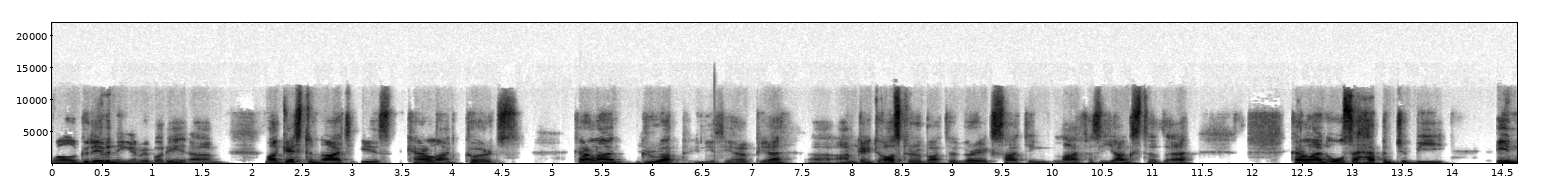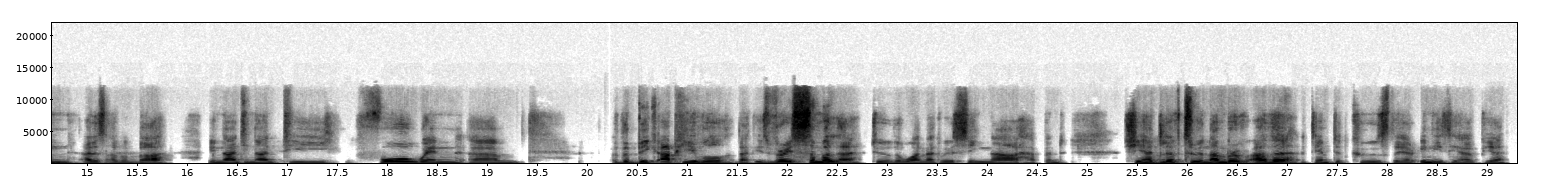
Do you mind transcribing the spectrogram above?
Well, good evening, everybody. Um, my guest tonight is Caroline Kurtz. Caroline grew up in Ethiopia. Uh, I'm going to ask her about her very exciting life as a youngster there. Caroline also happened to be in Addis Ababa in 1994 when um, the big upheaval that is very similar to the one that we're seeing now happened. She had lived through a number of other attempted coups there in Ethiopia.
